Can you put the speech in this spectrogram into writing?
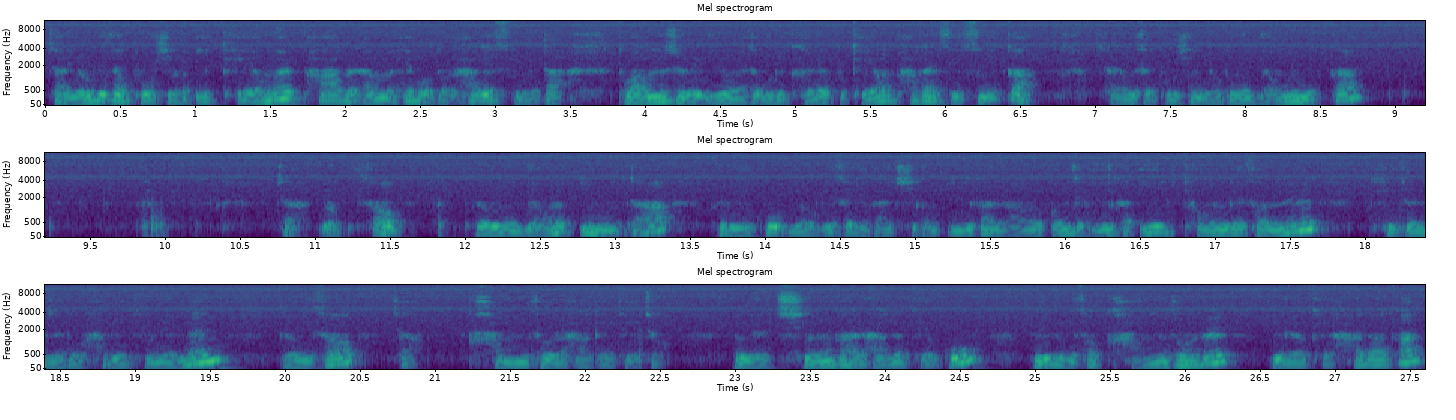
자 여기서 보시면 이 개형을 파악을 한번 해보도록 하겠습니다. 도함수를 이용해서 우리 그래프 개형 파악할 수 있으니까 자 여기서 보시면 여기는 0이니까 자 여기서 여기는 0입니다. 그리고 여기서 얘가 지금 2가 나올 건데 2가 이 경계선을 기준으로 하게 되면은 여기서 자 감소를 하게 되죠. 여기서 증가를 하게 되고 또 여기서 감소를 이렇게 하다가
